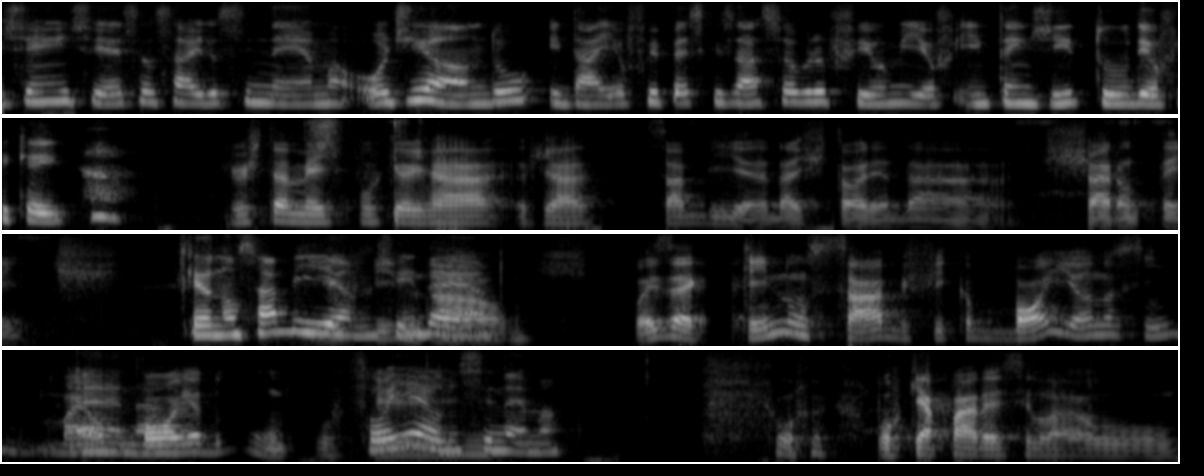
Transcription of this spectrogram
gente, esse eu saí do cinema odiando, e daí eu fui pesquisar sobre o filme e eu entendi tudo e eu fiquei. Justamente porque eu já, já sabia da história da Sharon Tate. Eu não sabia, não tinha ideia. Pois é, quem não sabe fica boiando assim, maior é, boia do mundo. Porque... Foi eu no cinema. porque aparece lá o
